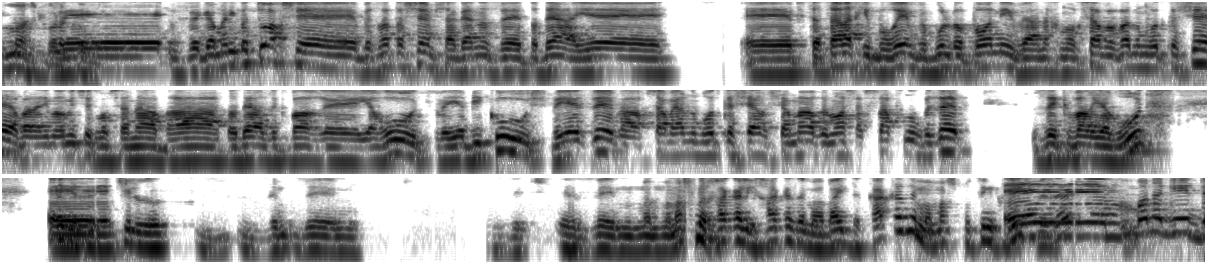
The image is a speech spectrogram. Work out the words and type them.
ממש, כל ו... הכבוד. וגם אני בטוח שבעזרת השם, שהגן הזה, אתה יודע, יהיה... אה, פצצה לחיבורים ובול בפוני, ואנחנו עכשיו עבדנו מאוד קשה, אבל אני מאמין שכבר שנה הבאה, אתה יודע, זה כבר אה, ירוץ, ויהיה ביקוש, ויהיה זה, ועכשיו היה לנו מאוד קשה הרשמה, וממש אספנו וזה, זה כבר ירוץ. זה אה, כאילו, זה, ממש מרחק הליכה כזה מהבית דקה כזה? ממש חוצים כביש וזה? בוא נגיד,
